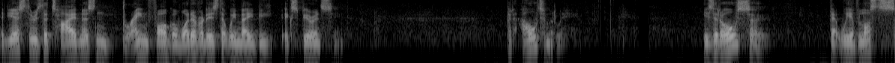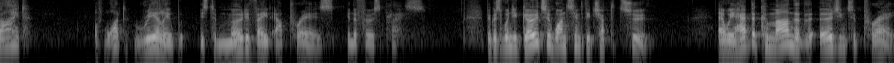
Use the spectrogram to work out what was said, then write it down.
And yes, there is the tiredness and brain fog or whatever it is that we may be experiencing. But ultimately, is it also that we have lost sight of what really is to motivate our prayers in the first place? Because when you go to 1 Timothy chapter 2, and we have the command of the urging to pray,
